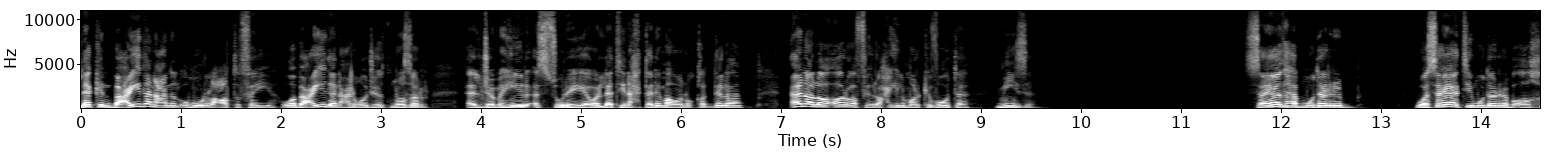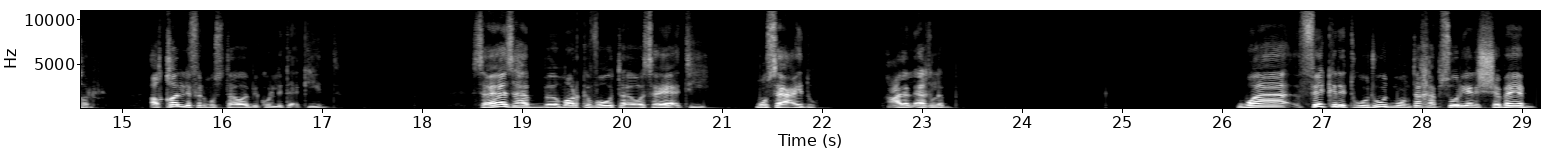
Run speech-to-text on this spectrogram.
لكن بعيدا عن الأمور العاطفية وبعيدا عن وجهة نظر الجماهير السورية والتي نحترمها ونقدرها أنا لا أرى في رحيل مارك فوتا ميزة. سيذهب مدرب وسيأتي مدرب آخر. أقل في المستوى بكل تأكيد. سيذهب مارك فوتا وسيأتي مساعده على الأغلب. وفكرة وجود منتخب سوريا للشباب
